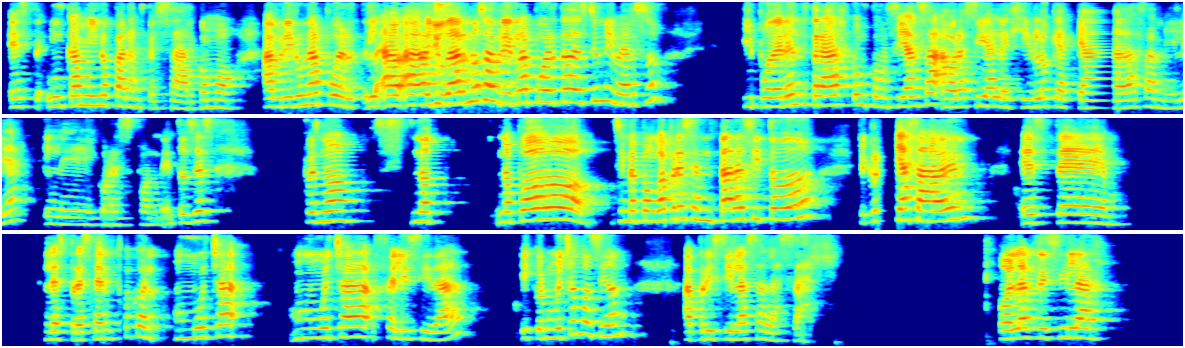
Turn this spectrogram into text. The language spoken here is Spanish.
este, un camino para empezar, como abrir una puerta, ayudarnos a abrir la puerta de este universo y poder entrar con confianza, ahora sí, a elegir lo que a cada familia le corresponde. Entonces, pues no, no, no puedo, si me pongo a presentar así todo, yo creo que ya saben, este, les presento con mucha, mucha felicidad y con mucha emoción a Priscila Salazar. Hola Priscila.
